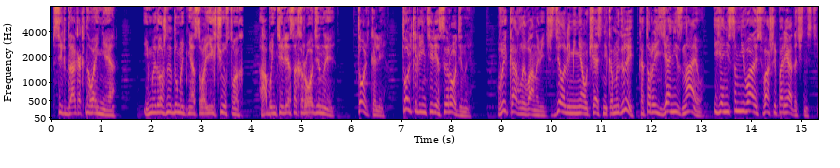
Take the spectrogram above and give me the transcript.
всегда как на войне. И мы должны думать не о своих чувствах, а об интересах Родины». «Только ли? Только ли интересы Родины?» Вы, Карл Иванович, сделали меня участником игры, которой я не знаю, и я не сомневаюсь в вашей порядочности.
